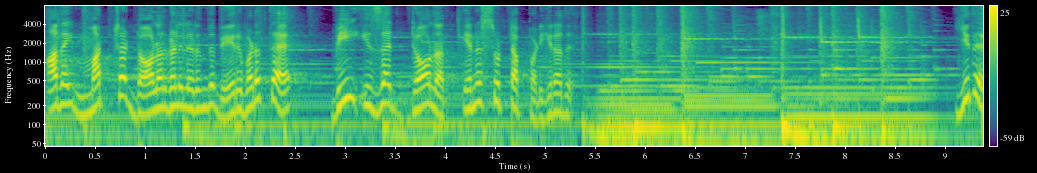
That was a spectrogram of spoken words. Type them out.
அதை மற்ற டாலர்களிலிருந்து வேறுபடுத்த பி டாலர் என சுட்டப்படுகிறது. இது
